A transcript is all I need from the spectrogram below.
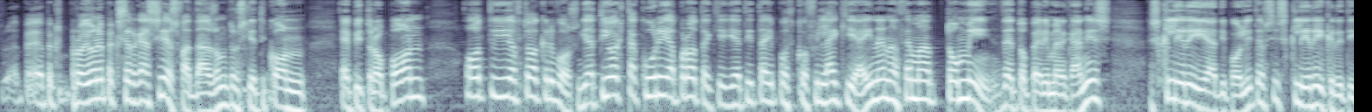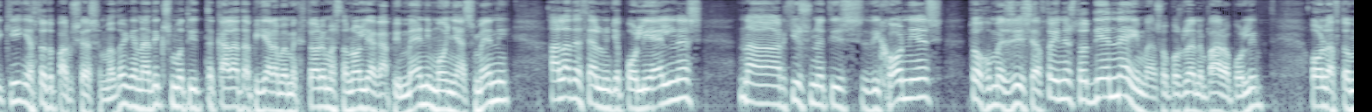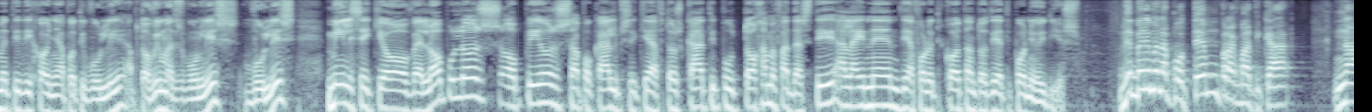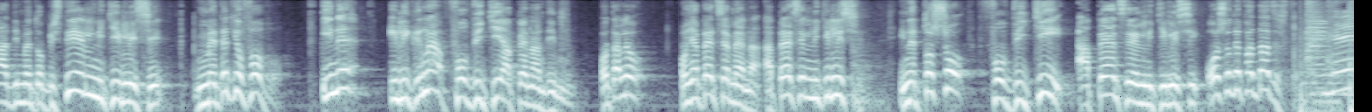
προϊόν επεξεργασίας φαντάζομαι των σχετικών επιτροπών, ότι αυτό ακριβώς. Γιατί όχι τα κουρία πρώτα και γιατί τα υποθηκοφυλακία. Είναι ένα θέμα τομή. Δεν το περίμενε κανείς. Σκληρή η αντιπολίτευση, σκληρή κριτική. Γι' αυτό το παρουσιάσαμε εδώ για να δείξουμε ότι τα- καλά τα πηγαίναμε μέχρι τώρα. Ήμασταν όλοι αγαπημένοι, μονιασμένοι. Αλλά δεν θέλουν και πολλοί Έλληνες να αρχίσουν τις διχόνοιες. Το έχουμε ζήσει αυτό, είναι στο DNA μας, όπως λένε πάρα πολύ. Όλο αυτό με τη διχόνοια από τη Βουλή, από το βήμα της Βουλής. Βουλής. Μίλησε και ο Βελόπουλος, ο οποίος αποκάλυψε και αυτός κάτι που το είχαμε φανταστεί, αλλά είναι διαφορετικό όταν το διατυπώνει ο ίδιος. Δεν περίμενα ποτέ μου πραγματικά να αντιμετωπιστεί η ελληνική λύση με τέτοιο φόβο. Είναι ειλικρινά φοβική απέναντί μου. Όταν λέω, όχι απέναντι σε μένα, απέναντι στην ελληνική λύση. Είναι τόσο φοβική απέναντι στην ελληνική λύση όσο δεν φαντάζεστε. Ναι,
